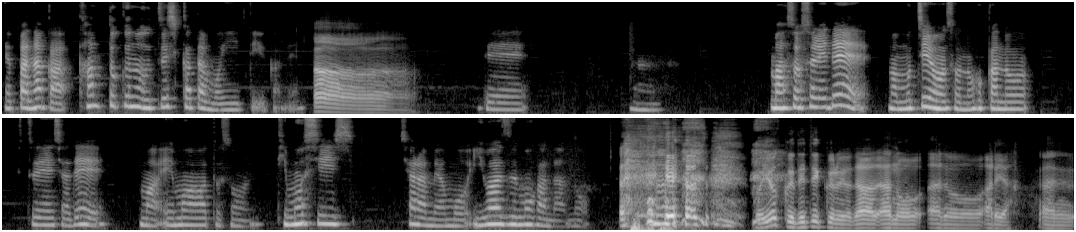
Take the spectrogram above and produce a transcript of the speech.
やっぱなんか監督の映し方もいいっていうかね。あで、うん、まあそうそれで、まあ、もちろんその他の出演者で、まあ、エマ・ワトソンティモシー・シャラメはもう言わずもがなの、あもうよく出てくるよな。あのあのあれや。あの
